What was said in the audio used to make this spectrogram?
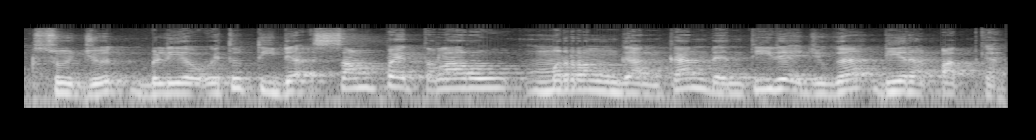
sujud beliau itu tidak sampai terlalu merenggangkan dan tidak juga dirapatkan.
